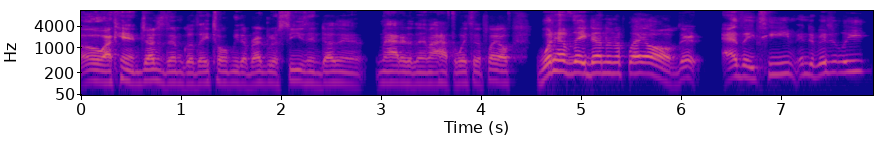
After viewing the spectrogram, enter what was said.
oh, I can't judge them because they told me the regular season doesn't matter to them. I have to wait to the playoffs. What have they done in the playoffs? They're as a team individually,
